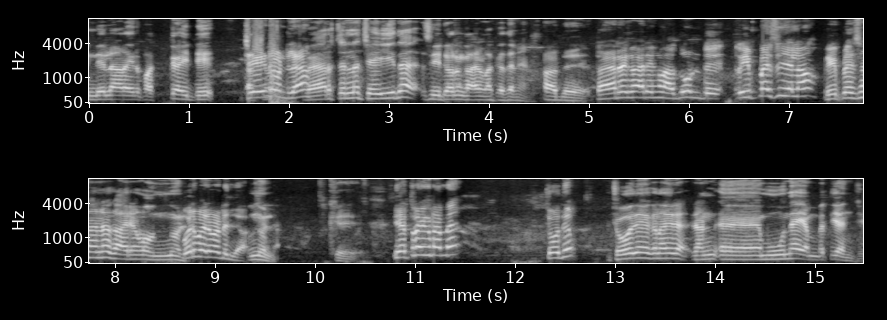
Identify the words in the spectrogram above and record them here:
ഇന്ത്യയിലാണെങ്കിൽ പക്കായിട്ട് വേറെ തന്നെ ചെയ്ത സീറ്ററും കാര്യങ്ങളൊക്കെ തന്നെയാണ് അതെ. ടയറ് കാര്യങ്ങൾ അതുകൊണ്ട് റീപ്ലേസ് ചെയ്യലോ? റീപ്ലേസ്മെന്റോ കാര്യങ്ങളൊന്നുമില്ല ഒരു പരിപാടിയില്ല. ഒന്നുമില്ല. എത്ര കിട്ടണേ ചോദ്യം? ചോദ്യം കേൾക്കണത് മൂന്ന് എൺപത്തി അഞ്ച്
